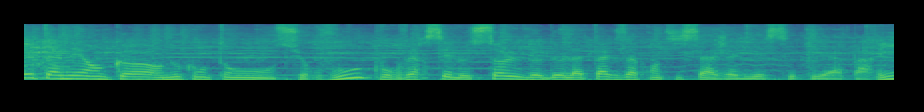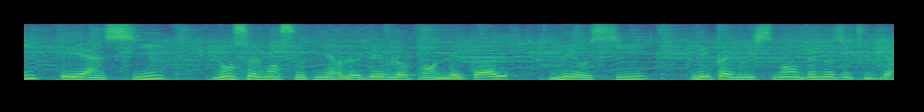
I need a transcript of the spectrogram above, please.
Cette année encore, nous comptons sur vous pour verser le solde de la taxe d'apprentissage à l'ISCP à Paris et ainsi non seulement soutenir le développement de l'école, mais aussi l'épanouissement de nos étudiants.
